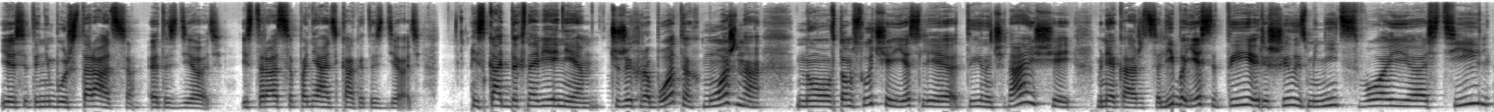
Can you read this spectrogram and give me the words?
если ты не будешь стараться это сделать и стараться понять, как это сделать. Искать вдохновение в чужих работах можно, но в том случае, если ты начинающий, мне кажется, либо если ты решил изменить свой э, стиль,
